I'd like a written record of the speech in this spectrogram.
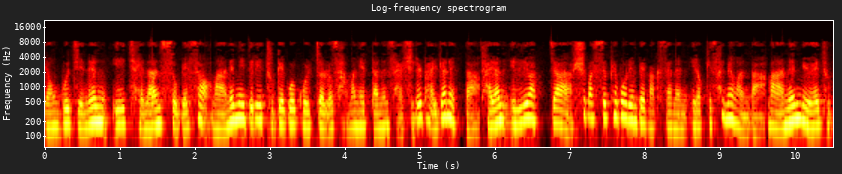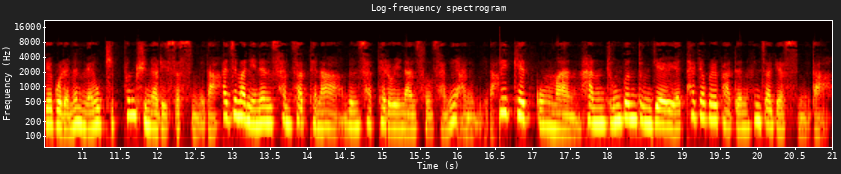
연구진은 이 재난 속에서 많은 이들이 두개골 골절로 사망했다는 사실을 발견했다. 자연 인류학자 슈바스 페보린베 박사는 이렇게 설명한다. 많은 류의 두개골에는 매우 깊은 균열이 있었습니다. 하지만 이는 산사태나 눈사태로 인한 손상이 아닙니다. 크리켓 공만 한 둥근 둥기에 의해 타격을 받은 흔적이었습니다.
